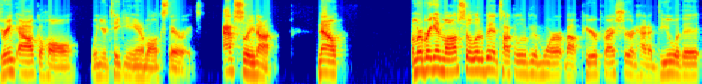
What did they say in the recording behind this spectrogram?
drink alcohol when you're taking anabolic steroids. Absolutely not. Now, I'm going to bring in Mobster a little bit and talk a little bit more about peer pressure and how to deal with it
